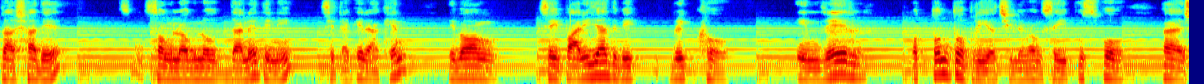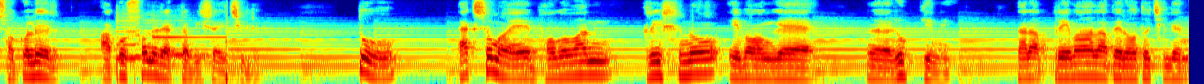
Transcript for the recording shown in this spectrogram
প্রাসাদে সংলগ্ন উদ্যানে তিনি সেটাকে রাখেন এবং সেই পারিজাত বৃক্ষ ইন্দ্রের অত্যন্ত প্রিয় ছিল এবং সেই পুষ্প সকলের আকর্ষণের একটা বিষয় ছিল। তো এক সময়ে ভগবান কৃষ্ণ এবং রুক্মিণী, তারা প্রেমালাপে রত ছিলেন।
